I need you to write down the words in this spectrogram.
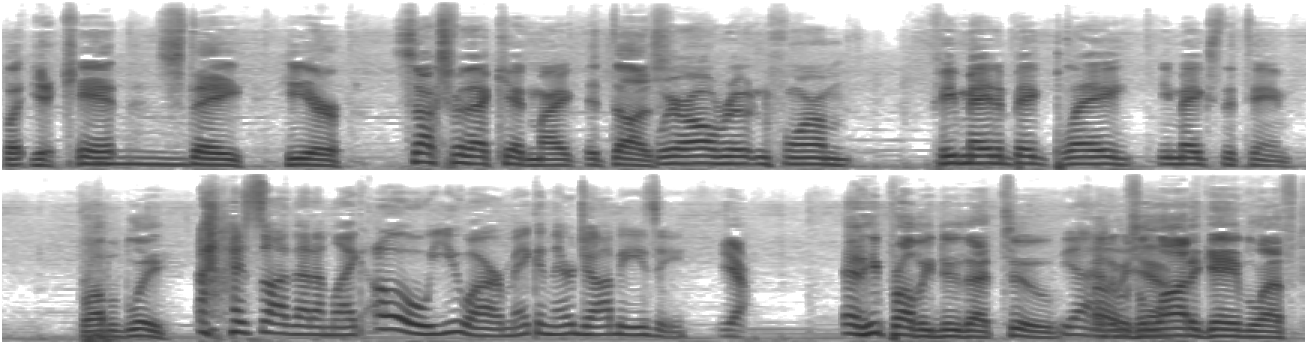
but you can't stay here. Sucks for that kid, Mike. It does. We're all rooting for him. If he made a big play, he makes the team. Probably. I saw that. I'm like, oh, you are making their job easy. Yeah. And he probably knew that too. Yeah. And there Oh, was yeah. a lot of game left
